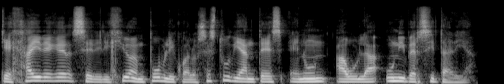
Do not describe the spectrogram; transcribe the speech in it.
que Heidegger se dirigió en público a los estudiantes en un aula universitaria.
